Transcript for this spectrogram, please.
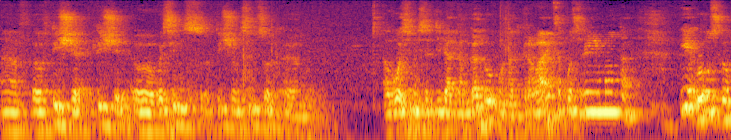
в 1889 году он открывается после ремонта, и у Русского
